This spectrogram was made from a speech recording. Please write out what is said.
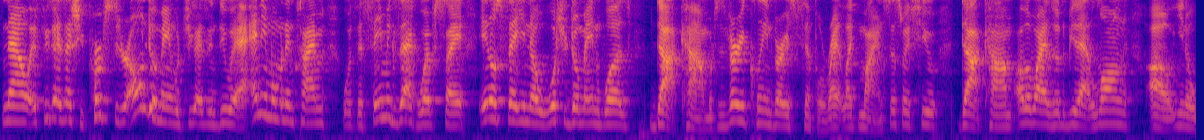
Now, if you guys actually purchase your own domain, which you guys can do at any moment in time with the same exact website, it'll say, you know, what your domain was.com, which is very clean, very simple, right? Like mine, SesoHQ.com. Otherwise, it would be that long, uh, you know,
